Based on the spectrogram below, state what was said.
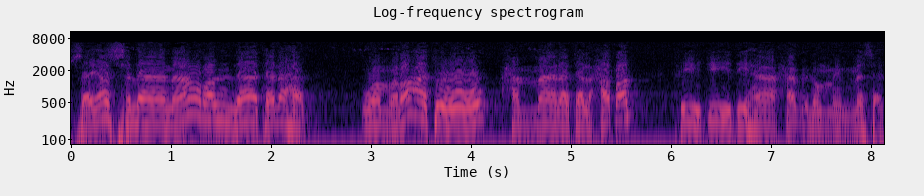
سيصلى نارا ذات لهب وامرأته حمالة الحطب في جيدها حبل من مسد.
